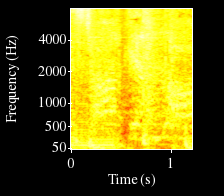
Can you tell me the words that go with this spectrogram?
always talking wrong.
